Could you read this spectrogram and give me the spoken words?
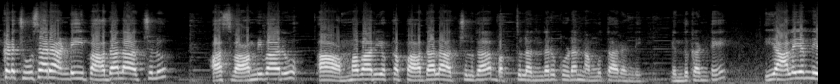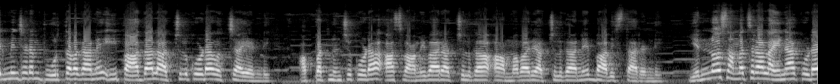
ఇక్కడ చూసారా అండి ఈ పాదాల అచ్చులు? ఆ స్వామివారు ఆ అమ్మవారి యొక్క పాదాల అచ్చులుగా భక్తులందరూ కూడా నమ్ముతారండి. ఎందుకంటే ఈ ఆలయం నిర్మించడం పూర్తవగానే ఈ పాదాల అచ్చులు కూడా వచ్చాయండి. అప్పటి నుంచి కూడా ఆ స్వామివారి అచ్చులుగా ఆ అమ్మవారి అచ్చులుగానే భావిస్తారండి. ఎన్నో సంవత్సరాలు అయినా కూడా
